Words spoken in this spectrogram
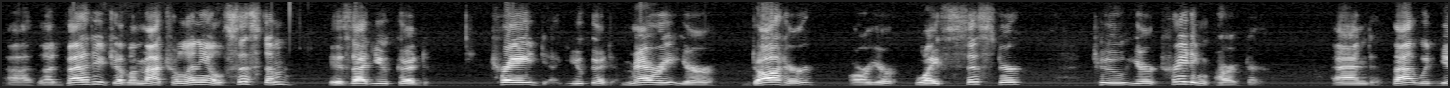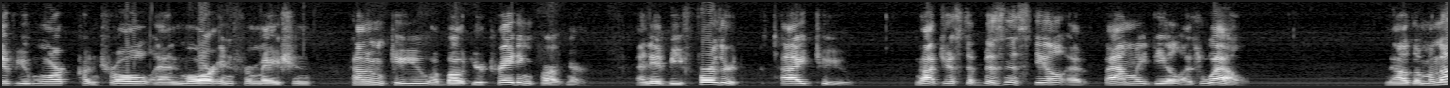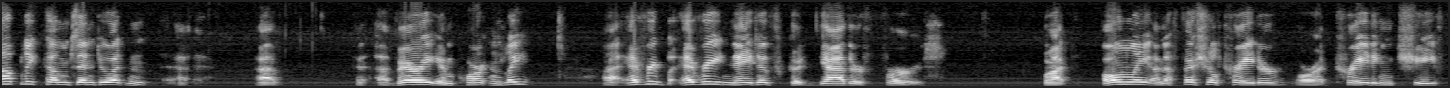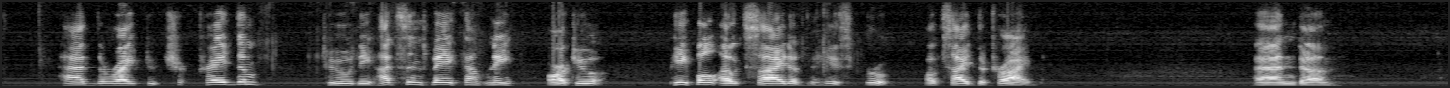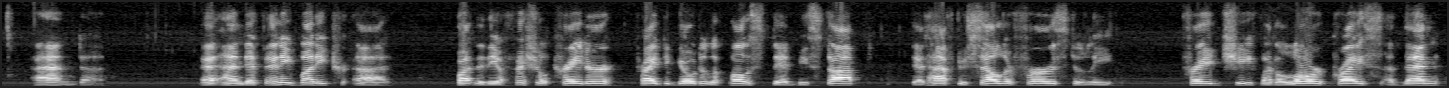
uh, the advantage of a matrilineal system is that you could trade, you could marry your daughter or your wife's sister to your trading partner. And that would give you more control and more information coming to you about your trading partner, and it'd be further tied to you. Not just a business deal, a family deal as well. Now, the monopoly comes into it uh, uh, uh, very importantly. Uh, every, every native could gather furs, but only an official trader or a trading chief had the right to trade them to the Hudson's Bay Company or to people outside of his group, outside the tribe. And um, and uh, and if anybody, uh, but the official trader tried to go to the post, they'd be stopped. They'd have to sell their furs to the trade chief at a lower price, and then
